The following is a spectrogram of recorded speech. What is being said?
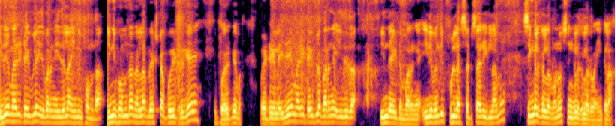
இதே மாதிரி டைப்பில் இது பாருங்கள் இதெல்லாம் யூனிஃபார்ம் தான். யூனிஃபார்ம் தான் நல்லா பெஸ்ட்டாக போயிட்டுருக்கு இப்போ இருக்கு மெட்டீரியல் இதே மாதிரி டைப்பில் பாருங்கள் இதுதான். இந்த ஐட்டம் பாருங்கள் இது வந்து ஃபுல்லாக செட் சாரி இல்லாமல் சிங்கிள் கலர் வேணும் சிங்கிள் கலர் வாங்கிக்கலாம்.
